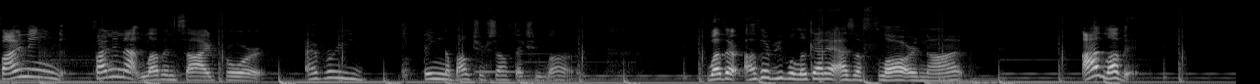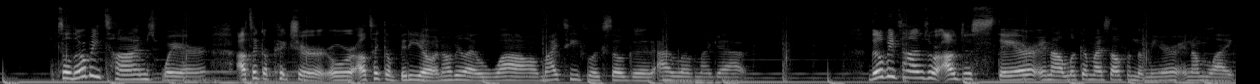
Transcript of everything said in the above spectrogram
finding finding that love inside for everything about yourself that you love whether other people look at it as a flaw or not, I love it. So there'll be times where I'll take a picture or I'll take a video and I'll be like, wow, my teeth look so good. I love my gap. There'll be times where I'll just stare and I'll look at myself in the mirror and I'm like,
